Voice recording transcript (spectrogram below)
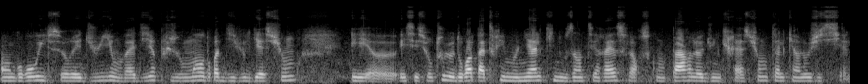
en gros il se réduit on va dire plus ou moins au droit de divulgation euh, et, c'est surtout le droit patrimonial qui nous intéresse lorsqu'on parle d'une création telle qu'un logiciel.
